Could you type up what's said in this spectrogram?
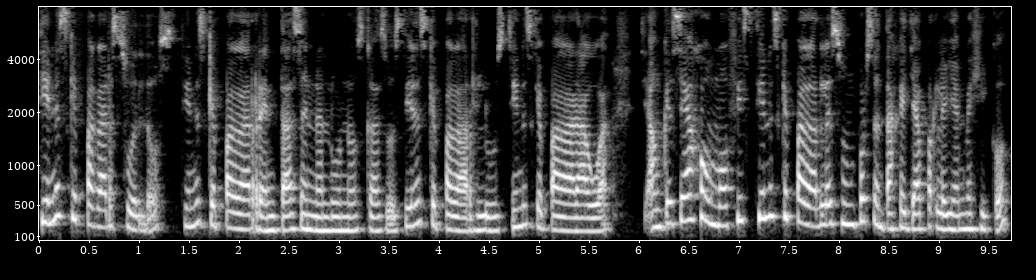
tienes que pagar sueldos, tienes que pagar rentas en algunos casos, tienes que pagar luz, tienes que pagar agua. Aunque sea home office, tienes que pagarles un porcentaje ya por ley en México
